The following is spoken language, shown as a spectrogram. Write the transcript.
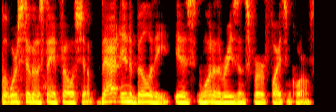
but we're still going to stay in fellowship. That inability is one of the reasons for fights and quarrels.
